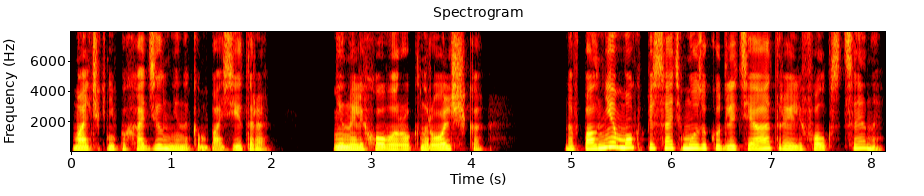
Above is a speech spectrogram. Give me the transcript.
Мальчик не походил ни на композитора, ни на лихого рок-н-ролльщика, но вполне мог писать музыку для театра или фолк-сцены.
